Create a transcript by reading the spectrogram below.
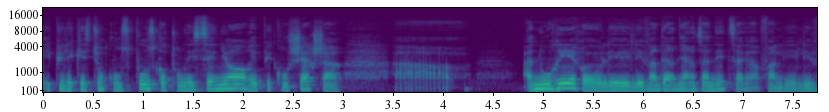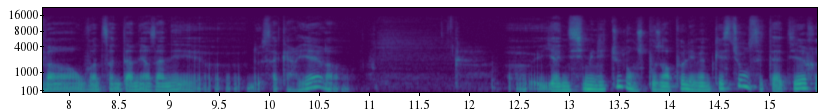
et puis les questions qu'on se pose quand on est senior et puis qu'on cherche à, nourrir euh, les, les 20 dernières années, de sa, enfin les, les 20 ou 25 dernières années de sa carrière. Il y a une similitude, on se pose un peu les mêmes questions, c'est-à-dire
